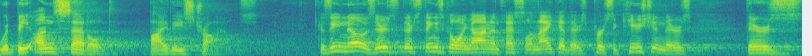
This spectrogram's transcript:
would be unsettled by these trials. Because he knows there's, there's things going on in Thessalonica, there's persecution, there's, there's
